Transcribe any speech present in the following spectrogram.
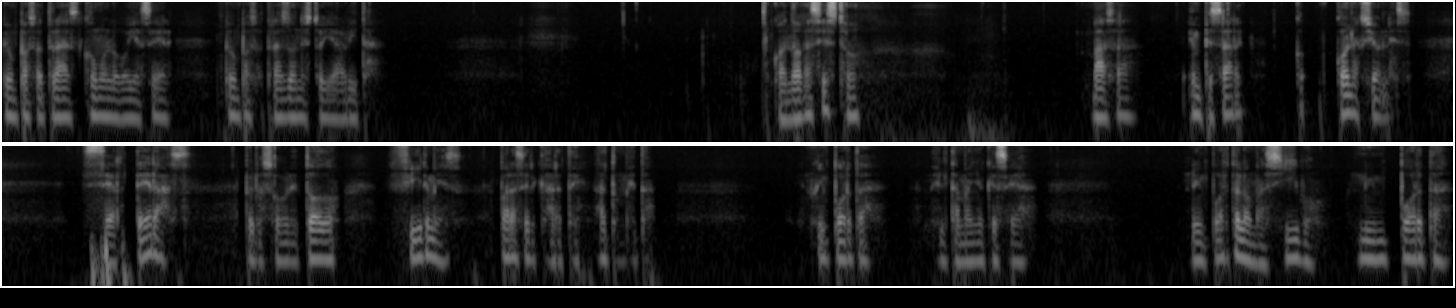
Ve un paso atrás, cómo lo voy a hacer. Un paso atrás, dónde estoy ahorita. Cuando hagas esto, vas a empezar con acciones certeras, pero sobre todo firmes para acercarte a tu meta. No importa el tamaño que sea, no importa lo masivo, no importa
